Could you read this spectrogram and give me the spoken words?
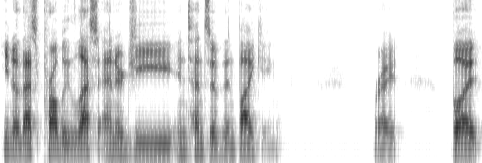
You know, that's probably less energy intensive than biking, right? But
